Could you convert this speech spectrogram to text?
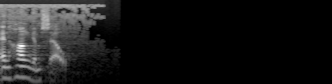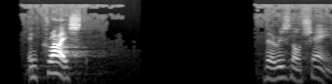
and hung himself. In Christ, there is no shame.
